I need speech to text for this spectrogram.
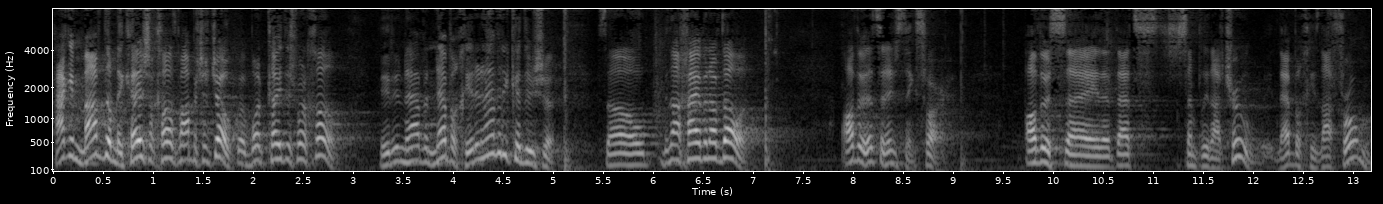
How can Mavdal Mekadosh Chol is mamish a joke? What Kaddish for Chol? He didn't have a nebuch. He didn't have any kedusha. So he's not chayiv in Avdallah. Other, that's an interesting svara. Others say that that's simply not true. Nebuch, he's not from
